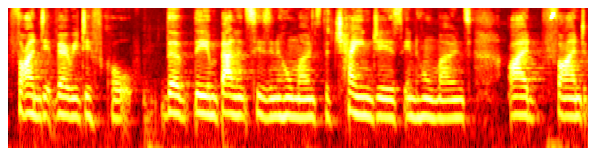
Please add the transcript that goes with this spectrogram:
find it very difficult. The the imbalances in hormones, the changes in hormones, I find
